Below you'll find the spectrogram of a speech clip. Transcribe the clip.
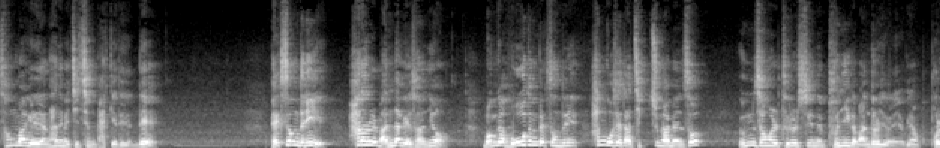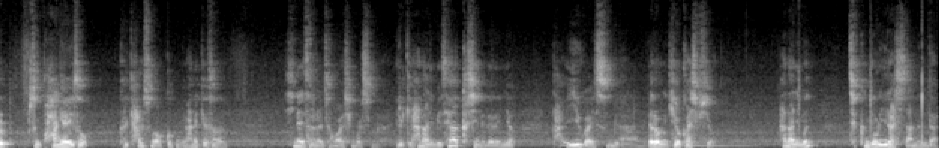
성막에 대한 하나님의 지침을 받게 되는데 백성들이 하나님을 만나기 위해서는요. 뭔가 모든 백성들이 한 곳에 다 집중하면서 음성을 들을 수 있는 분위기가 만들어지잖아요. 그냥 벌 무슨 광야에서 그렇게 할 수는 없거든요. 하나님께서는 신의 산을 정하신 것입니다. 이렇게 하나님이 생각하시는 데는요 다 이유가 있습니다. 여러분 기억하십시오. 하나님은 즉흥적으로 일하시지 않는다.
